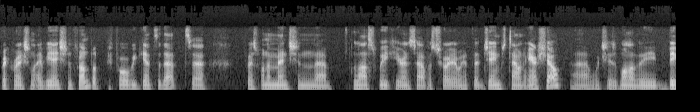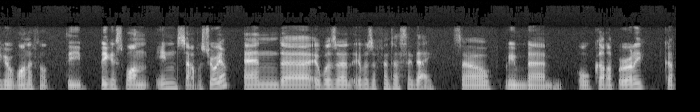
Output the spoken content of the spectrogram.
recreational aviation front, but before we get to that, uh, first want to mention. Uh, Last week here in South Australia, we had the Jamestown Air Show, uh, which is one of the bigger one, if not the biggest one in South Australia, and uh, it was a it was a fantastic day. So we um, all got up early, got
